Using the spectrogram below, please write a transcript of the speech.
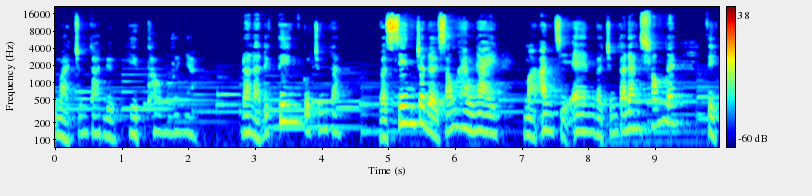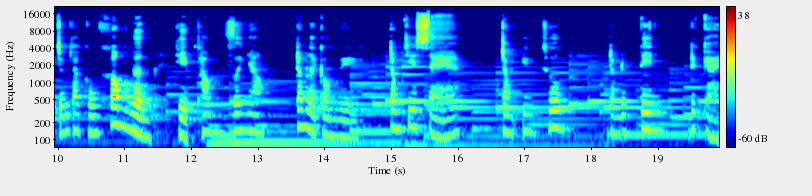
mà chúng ta được hiệp thông với nhau. Đó là đức tin của chúng ta và xin cho đời sống hàng ngày mà anh chị em và chúng ta đang sống đấy, thì chúng ta cũng không ngừng hiệp thông với nhau trong lời cầu nguyện, trong chia sẻ, trong yêu thương, trong đức tin, đức cậy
